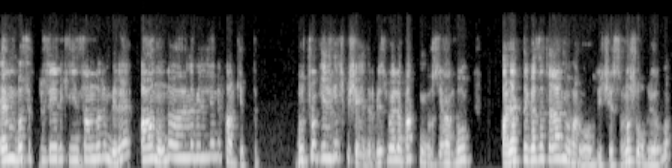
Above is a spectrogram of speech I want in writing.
en basit düzeydeki insanların bile anında öğrenebildiğini fark ettim. Bu çok ilginç bir şeydir. Biz böyle bakmıyoruz. Yani bu ayakta gazeteler mi var ordu içerisinde? Nasıl oluyor bu?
